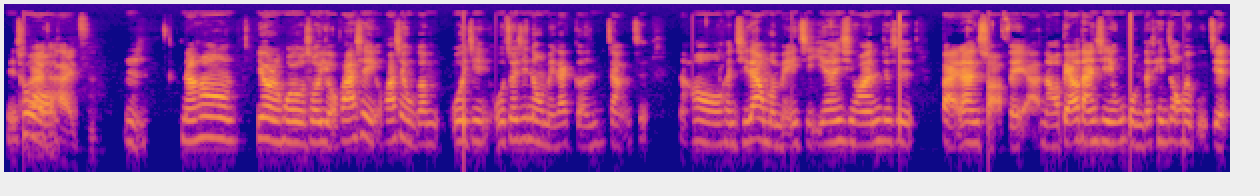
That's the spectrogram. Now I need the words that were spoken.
没错。可爱的孩子，嗯，然后也有人回我说有发现，有发现，我跟我已经我最近都没在跟这样子，然后很期待我们每一集，也很喜欢就是摆烂耍废啊，然后不要担心我们的听众会不见，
